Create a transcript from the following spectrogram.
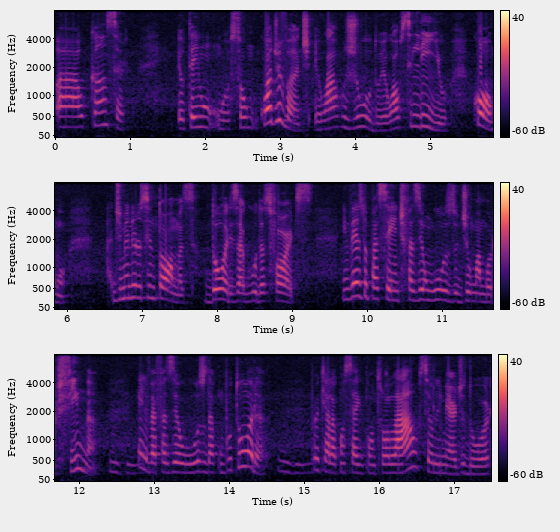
ah, o câncer. Eu tenho, eu sou um coadjuvante, eu ajudo, eu auxilio. Como? Diminuir os sintomas, dores agudas fortes. Em vez do paciente fazer um uso de uma morfina, ele vai fazer o uso da acupuntura, porque ela consegue controlar o seu limiar de dor,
